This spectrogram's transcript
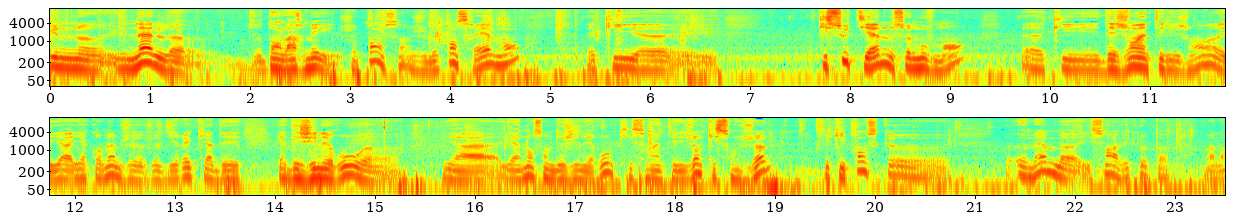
une, une aile dans l'armée, je pense, hein, je le pense réellement, qui, qui soutiennent ce mouvement, qui, des gens intelligents. Il y a, il y a quand même, je, dirais qu'il y y a des généraux, il, y a, un ensemble de généraux qui sont intelligents, qui sont jeunes et qui pensent que eux-mêmes, euh, ils sont avec le peuple. Voilà.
